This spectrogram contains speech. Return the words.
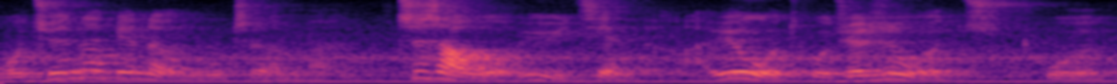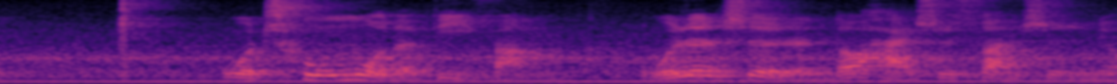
我觉得那边的舞者们，至少我遇见的啦，因为我我觉得是我我我出没的地方，我认识的人都还是算是纽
